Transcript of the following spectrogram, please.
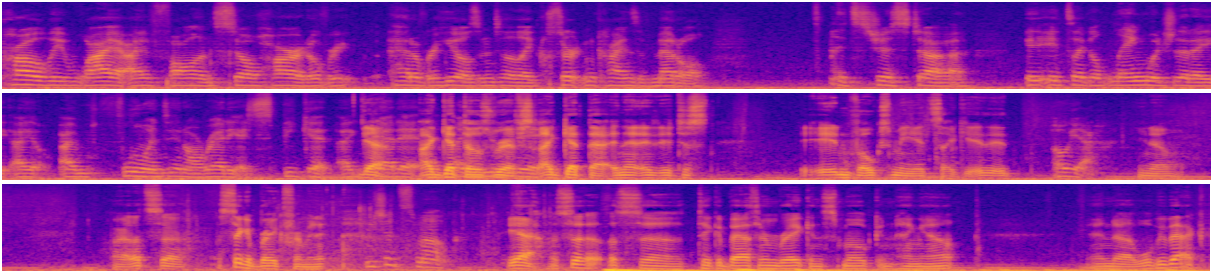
probably why I've fallen so hard over head over heels into like certain kinds of metal. It's just uh, it, it's like a language that I, I I'm fluent in already. I speak it. I Yeah, get it. I get those riffs. it. I get that, and it, it just it invokes me. It's like it, it, oh yeah, you know. All right, let's uh let's take a break for a minute. we should smoke. Yeah, let's uh let's uh take a bathroom break and smoke and hang out, and uh, we'll be back.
